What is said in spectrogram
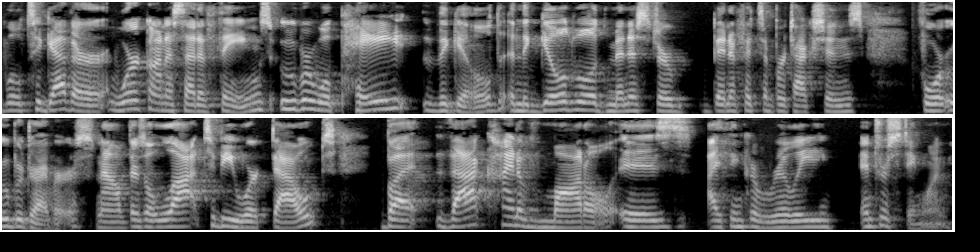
will together work on a set of things. Uber will pay the guild and the guild will administer benefits and protections for Uber drivers. Now, there's a lot to be worked out but that kind of model is, I think, a really interesting one.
